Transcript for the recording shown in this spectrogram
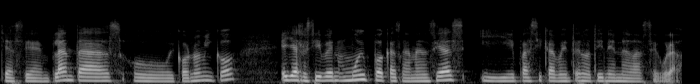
ya sea en plantas o económico, ellas reciben muy pocas ganancias y básicamente no tienen nada asegurado.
